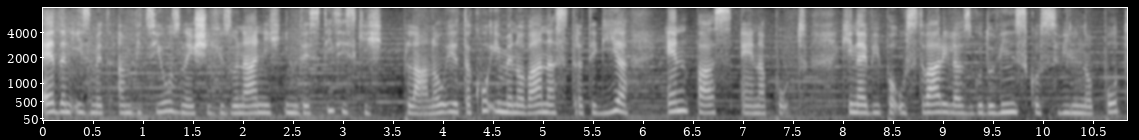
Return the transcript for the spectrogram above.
Eden izmed ambicioznejših zunanjih investicijskih planov je tako imenovana strategija En pas, ena pot, ki naj bi poustvarila zgodovinsko svilno pot,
